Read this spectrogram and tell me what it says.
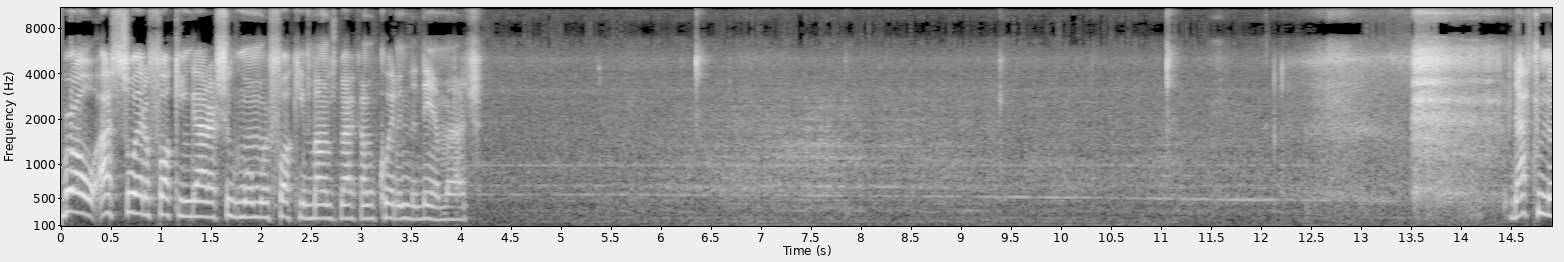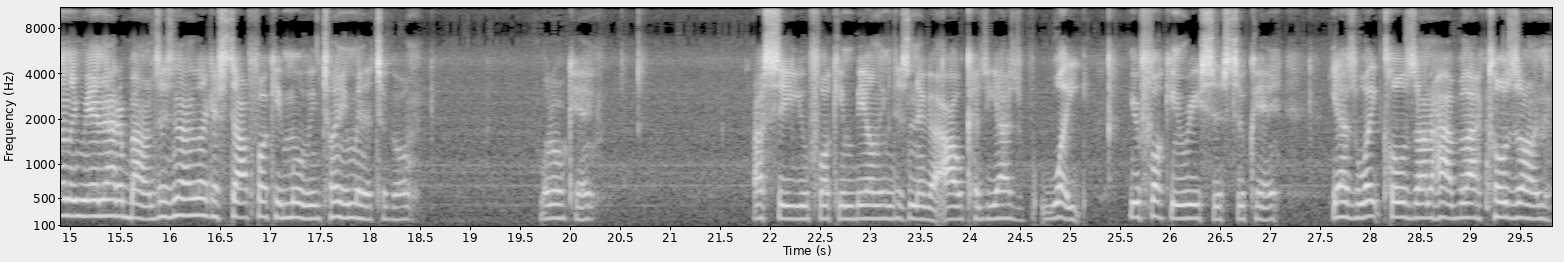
Bro, I swear to fucking God, I shoot one more fucking bounce back, I'm quitting the damn match. Definitely ran out of bounds. It's not like I stopped fucking moving 20 minutes ago. But okay. I see you fucking bailing this nigga out because he has white. You're fucking racist, okay? He has white clothes on, I have black clothes on.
